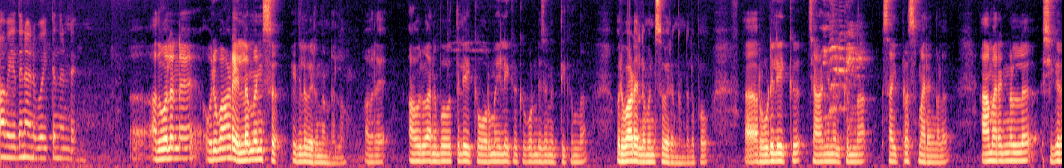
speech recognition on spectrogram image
ആ വേദന അനുഭവിക്കുന്നുണ്ട്. അതുപോലെ തന്നെ ഒരുപാട് എലമെന്റ്സ് ഇതിൽ വരുന്നുണ്ടല്ലോ. അവരെ ആ ഒരു അനുഭവത്തിലേക്ക് ഓർമ്മയിലേക്കൊക്കെ കൊണ്ട് ചെന്ന് എത്തിക്കുന്ന ഒരുപാട് എലമെന്റ്സ് വരുന്നുണ്ടല്ലോ. ഇപ്പോൾ റോഡിലേക്ക് ചാഞ്ഞു നിൽക്കുന്ന സൈപ്രസ് മരങ്ങൾ ആ മരങ്ങളിൽ ശിഖര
